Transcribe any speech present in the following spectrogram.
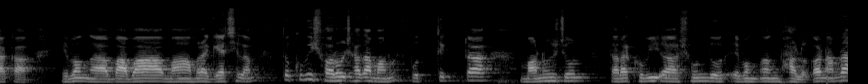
টাকা এবং বাবা, মা আমরা গেছিলাম তো খুবই সরল, সাদা মানুষ। প্রত্যেকটা মানুষজন তারা খুবই সুন্দর এবং ভালো। কারণ আমরা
